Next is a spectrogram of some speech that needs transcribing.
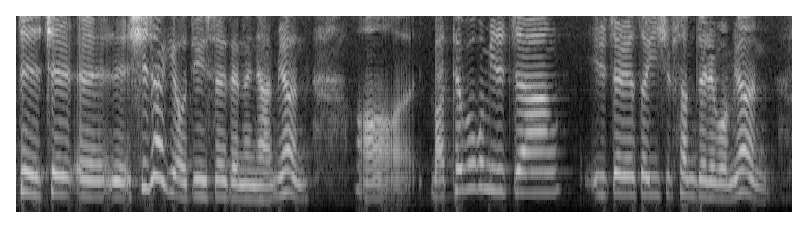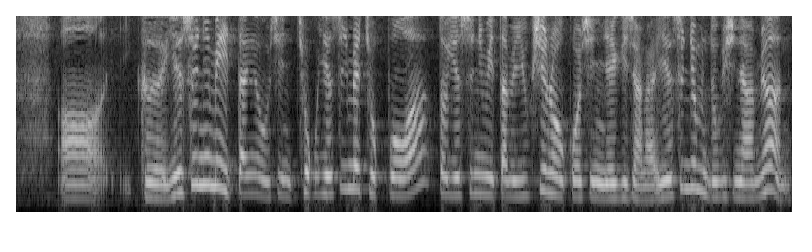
이제 제 에, 시작이 어디 있어야 되느냐 하면 어, 마태복음 1장 1절에서 23절에 보면 어, 그 예수님이 이 땅에 오신 족, 예수님의 족보와 또 예수님이 이 땅에 육신을 얻고 오신 얘기잖아요. 예수님은 누구시냐면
